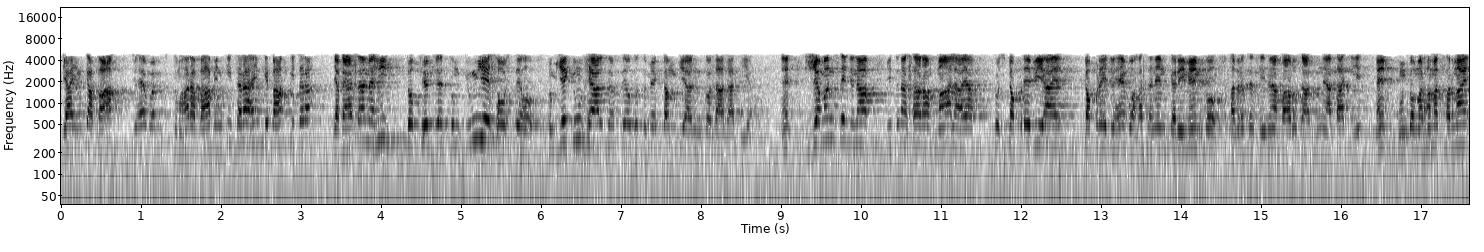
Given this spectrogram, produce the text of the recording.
کیا ان کا باپ جو ہے وہ تمہارا باپ ان کی طرح ہے، ان کے باپ کی طرح؟ جب ایسا نہیں تو پھر جو تم کیوں یہ سوچتے ہو؟ تم یہ کیوں خیال کرتے ہو کہ تمہیں کم دیا ان کو زیادہ کیا؟ یمن سے جناب اتنا سارا مال آیا، کچھ کپڑے بھی آئے، کپڑے جو ہیں وہ حسنین کریمین کو حضرت سیدنا فاروق اعظم نے عطا کیے ہیں ان کو مرحمت فرمائے،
